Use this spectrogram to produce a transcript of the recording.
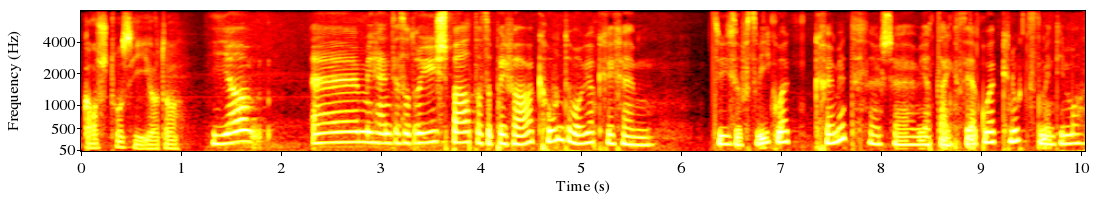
Gastro sein, oder? Ja, äh, wir haben so drei Sparten, also Privatkunden, die wirklich ähm, zu uns aufs Weingut kommen. Das äh, wird eigentlich sehr gut genutzt. Wir haben immer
